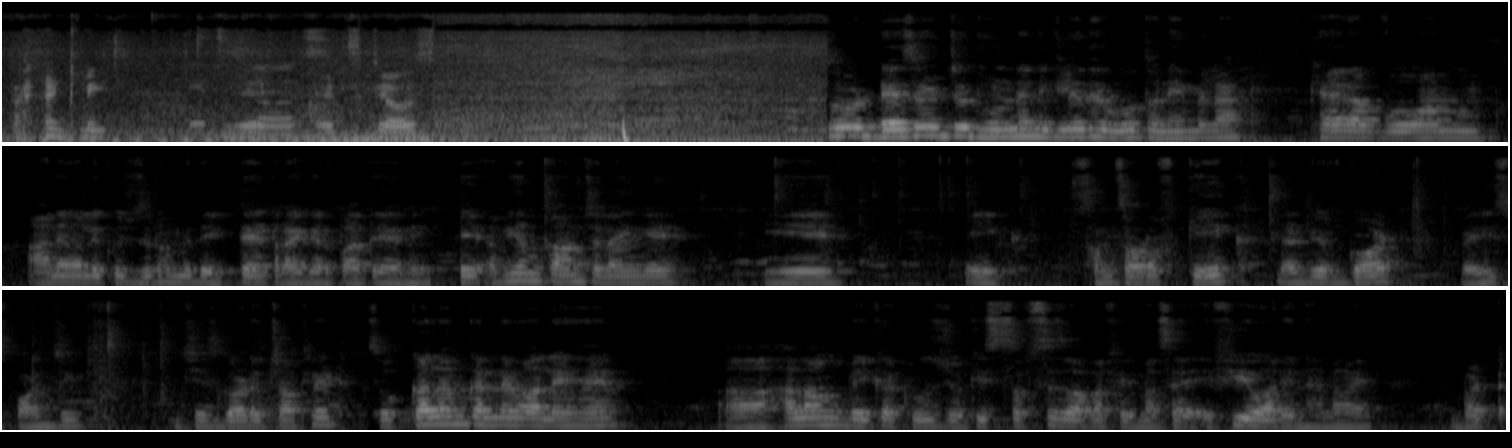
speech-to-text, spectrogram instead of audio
अपेरेंटली इट्स क्लोज तो डेजर्ट जो ढूँढने निकले थे वो तो नहीं मिला। खैर अब वो हम आने वाले कुछ दिनों में देखते हैं ट्राई कर पाते हैं या नहीं। अभी हम काम चलाएँगे। ये एक some sort of cake that we have got very spongy जिस गॉड ए चॉकलेट सो कल हम करने वाले हैं हलॉन्ग बे का क्रूज जो कि सबसे ज़्यादा फ़ेमस है if you are in Hanoi but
